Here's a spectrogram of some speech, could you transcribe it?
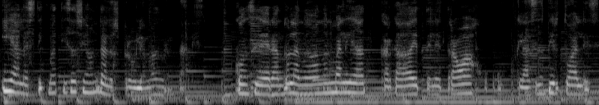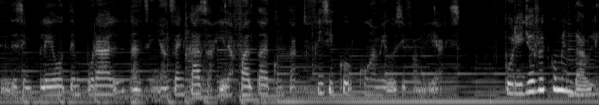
y a la estigmatización de los problemas mentales. Considerando la nueva normalidad cargada de teletrabajo o clases virtuales, el desempleo temporal, la enseñanza en casa y la falta de contacto físico con amigos y familiares. Por ello es recomendable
